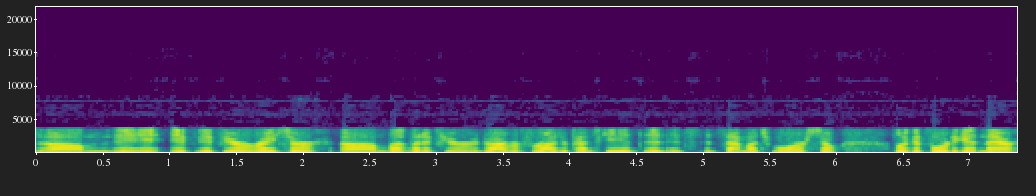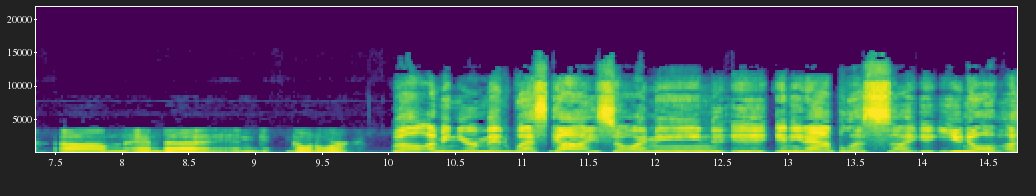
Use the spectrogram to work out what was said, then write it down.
um, if if you're a racer, um, but but if you're a driver for Roger Penske, it, it, it's it's that much more. So looking forward to getting there um, and uh, and going to work. Well, I mean, you're a Midwest guy, so I mean, Indianapolis, uh, you know, uh,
